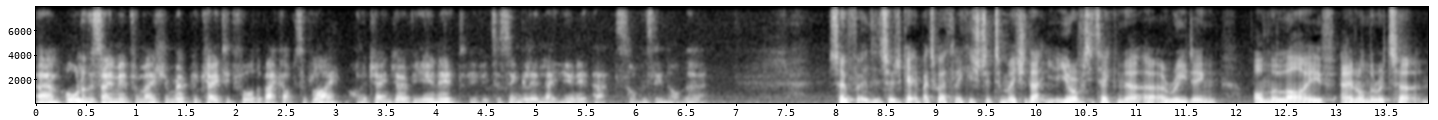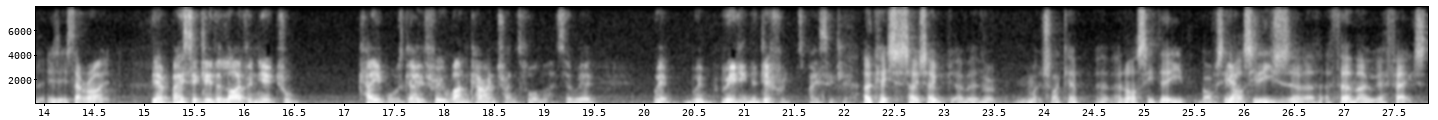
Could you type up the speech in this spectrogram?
Um, all of the same information replicated for the backup supply on a changeover unit. If it's a single inlet unit, that's obviously not there. So, for, so getting back to earth leakage, to, to measure that, you're obviously taking a, a reading on the live and on the return. Is, is that right? Yeah, basically the live and neutral cables go through one current transformer, so we're we're we're reading the difference basically. Okay, so so, uh, much like a, a, an RCD, obviously Yeah. an RCD uses a, a thermo effect.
